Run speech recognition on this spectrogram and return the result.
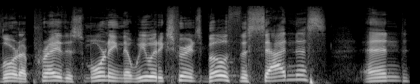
Lord, I pray this morning that we would experience both the sadness and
